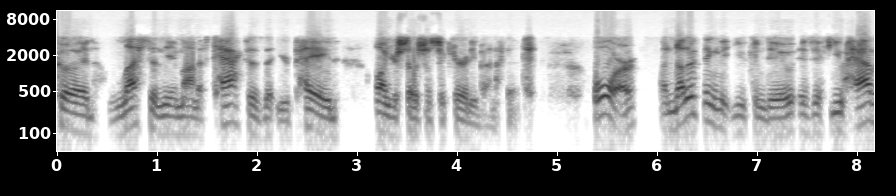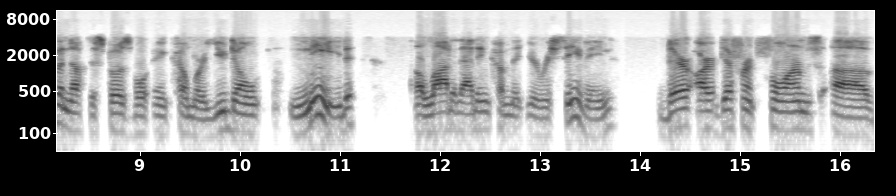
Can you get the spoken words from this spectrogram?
could lessen the amount of taxes that you're paid on your Social Security benefit. Or another thing that you can do is if you have enough disposable income where you don't need a lot of that income that you're receiving, there are different forms of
